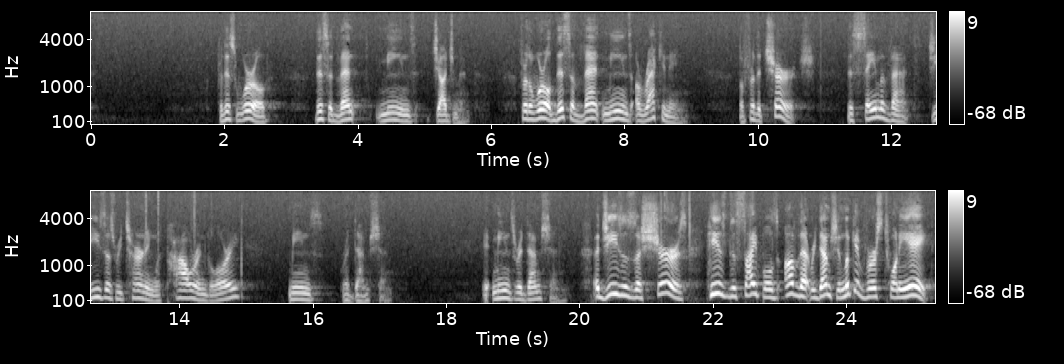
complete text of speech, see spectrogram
For this world, this event means judgment. For the world, this event means a reckoning. But for the church, this same event, Jesus returning with power and glory, means redemption. It means redemption. Jesus assures his disciples of that redemption. Look at verse 28.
